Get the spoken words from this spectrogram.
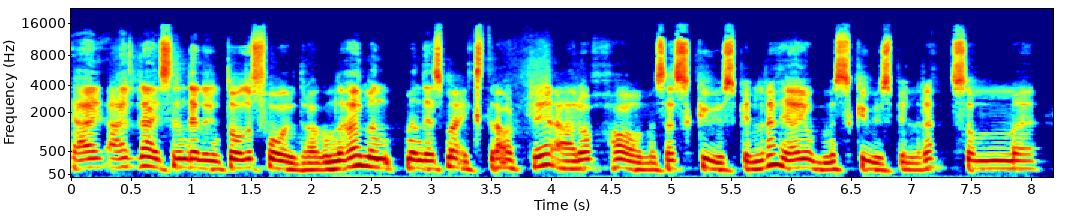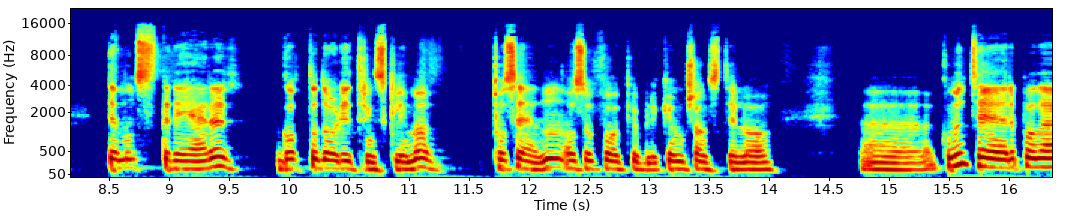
jeg, jeg reiser en del rundt og holder foredrag om det her, men, men, det som er ekstra artig, er å ha med seg skuespillere. Jeg jobber med skuespillere som eh, demonstrerer godt og dårlig ytringsklima på scenen, og så får publikum sjanse til å uh, kommentere på det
